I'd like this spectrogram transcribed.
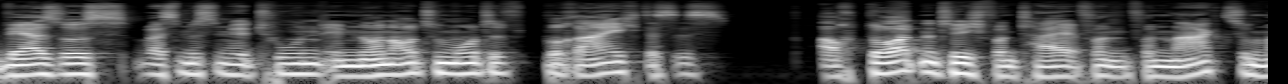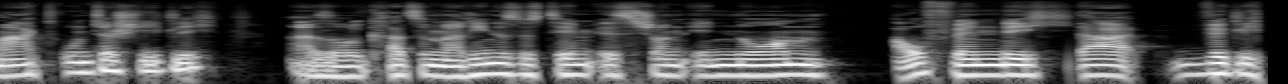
Versus was müssen wir tun im Non-Automotive-Bereich. Das ist auch dort natürlich von Teil, von, von Markt zu Markt unterschiedlich. Also gerade so ein Marinesystem ist schon enorm aufwendig, da wirklich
